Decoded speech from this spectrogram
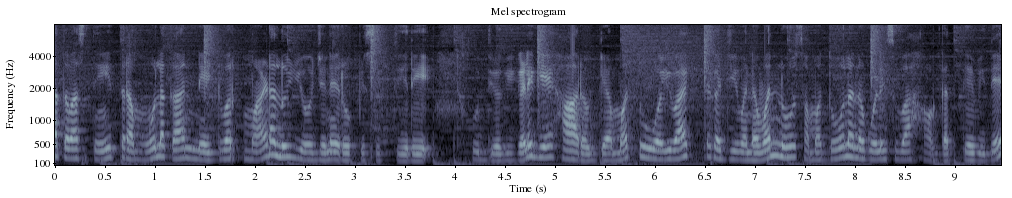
ಅಥವಾ ಸ್ನೇಹಿತರ ಮೂಲಕ ನೆಟ್ವರ್ಕ್ ಮಾಡಲು ಯೋಜನೆ ರೂಪಿಸುತ್ತೀರಿ. ಉದ್ಯೋಗಿಗಳಿಗೆ ಆರೋಗ್ಯ ಮತ್ತು ವೈಯಕ್ತಿಕ ಜೀವನವನ್ನು ಸಮತೋಲನಗೊಳಿಸುವ ಅಗತ್ಯವಿದೆ.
